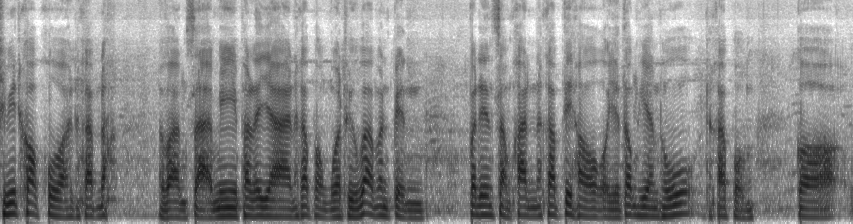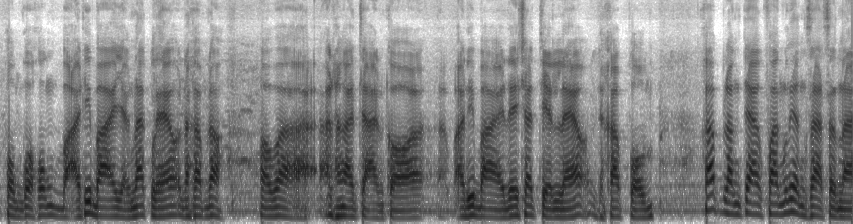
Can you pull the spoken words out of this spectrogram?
ชีวิตครอบครัวนะครับเนาะ ระหว่างสามีภรรยานะครับ ผมก็ถือว่ามันเป็นประเด็นสำคัญนะครับ ที่เราก็จะต้องเรียนรู้นะครับ ผมก็ผมก็คงอธิบายอย่างนักแล้วนะครับเนาะเพราะว่าทางอาจารย์ก็อธิบายได้ชัดเจนแล้วนะครับ ผมครับหลังจากฟังเรื่องศาสนา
